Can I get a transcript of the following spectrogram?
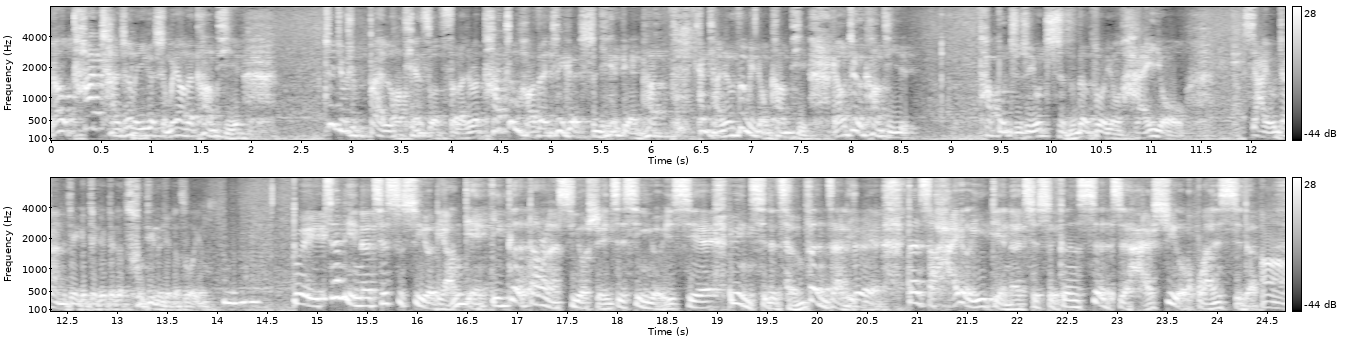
然后它产生了一个什么样的抗体？这就是拜老天所赐了，就是它正好在这个时间点，它它产生这么一种抗体。然后这个抗体，它不只是有尺子的作用，还有加油站的这个这个这个促进的这个作用。对，这里呢其实是有两点，一个当然是有随机性，有一些运气的成分在里面，但是还有一点呢，其实跟设计还是有关系的啊，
